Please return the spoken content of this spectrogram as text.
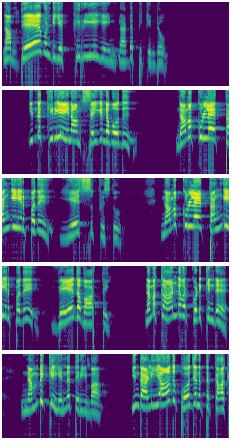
நாம் தேவனுடைய கிரியையை நடப்பிக்கின்றோம். இந்த கிரியை நாம் செய்கின்ற போது நமக்குள்ளே தங்கி இருப்பது இயேசு கிறிஸ்து. நமக்குள்ளே தங்கி இருப்பது வேத வார்த்தை. நமக்கு ஆண்டவர் கொடுக்கின்ற நம்பிக்கை என்ன தெரியுமா? இந்த அழியாத போஜனத்திற்காக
